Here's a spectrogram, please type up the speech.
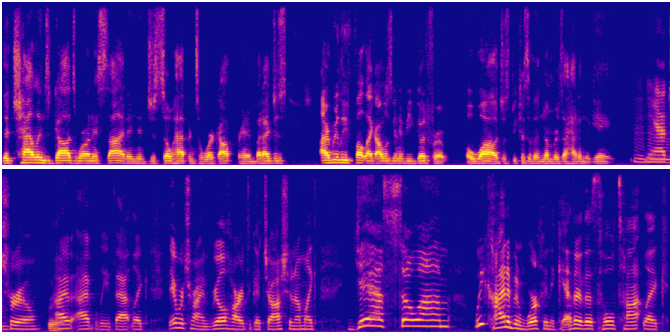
the challenge gods were on his side, and it just so happened to work out for him. But I just, I really felt like I was going to be good for a while just because of the numbers I had in the game. yeah, true. Right. I I believe that. Like they were trying real hard to get Josh, and I'm like, yeah. So um, we kind of been working together this whole time. Like,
